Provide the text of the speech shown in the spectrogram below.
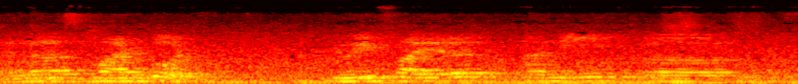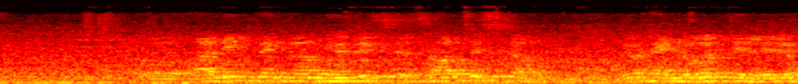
हांगा स्मार्ट बोर्ड प्युरिफायर आनी आनीक तांकां म्युझीक साऊंड सिस्टम ह्यो हँडओव्हर केल्ल्यो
